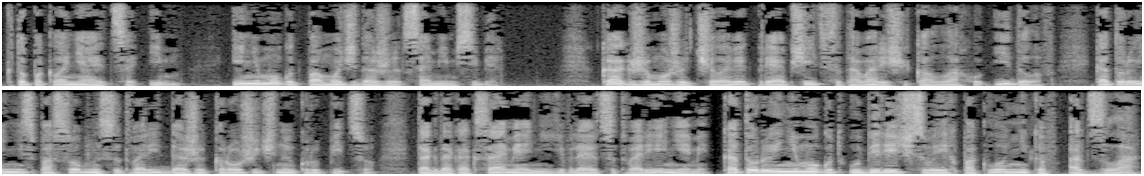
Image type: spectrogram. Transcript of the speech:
кто поклоняется им, и не могут помочь даже самим себе. Как же может человек приобщить в сотоварищи к Аллаху идолов, которые не способны сотворить даже крошечную крупицу, тогда как сами они являются творениями, которые не могут уберечь своих поклонников от зла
